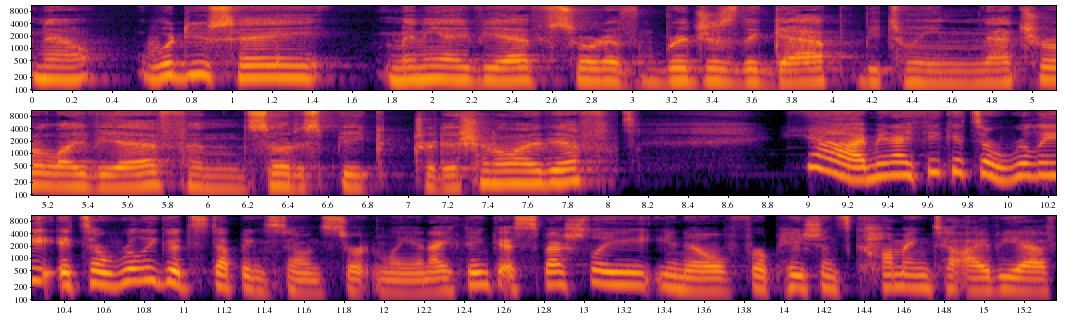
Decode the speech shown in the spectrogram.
now, would you say mini IVF sort of bridges the gap between natural IVF and, so to speak, traditional IVF? Yeah, I mean, I think it's a really it's a really good stepping stone, certainly, and I think especially you know for patients coming to IVF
